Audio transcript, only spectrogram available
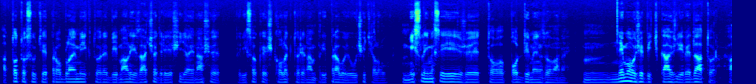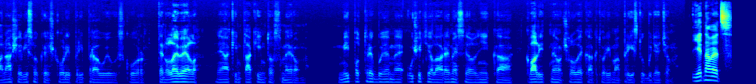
A toto sú tie problémy, ktoré by mali začať riešiť aj naše vysoké škole, ktoré nám pripravujú učiteľov. Myslím si, že je to poddimenzované. Nemôže byť každý vedátor a naše vysoké školy pripravujú skôr ten level nejakým takýmto smerom. My potrebujeme učiteľa, remeselníka, kvalitného človeka, ktorý má prístup k deťom jedna vec,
